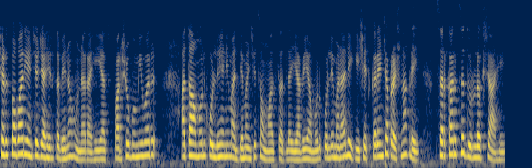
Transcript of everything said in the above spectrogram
शरद पवार यांच्या जाहीर सभेनं होणार आहे. याच पार्श्वभूमीवर आता अमोल कोल्हे यांनी माध्यमांशी संवाद साधला. यावेळी अमोल कोल्हे म्हणाले की शेतकऱ्यांच्या प्रश्नाकडे सरकारचं दुर्लक्ष आहे.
